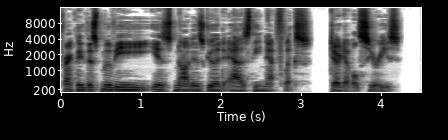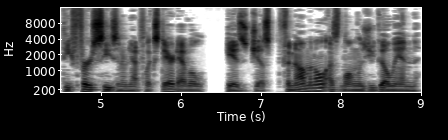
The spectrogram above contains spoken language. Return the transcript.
frankly, this movie is not as good as the Netflix Daredevil series. The first season of Netflix Daredevil is just phenomenal as long as you go in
